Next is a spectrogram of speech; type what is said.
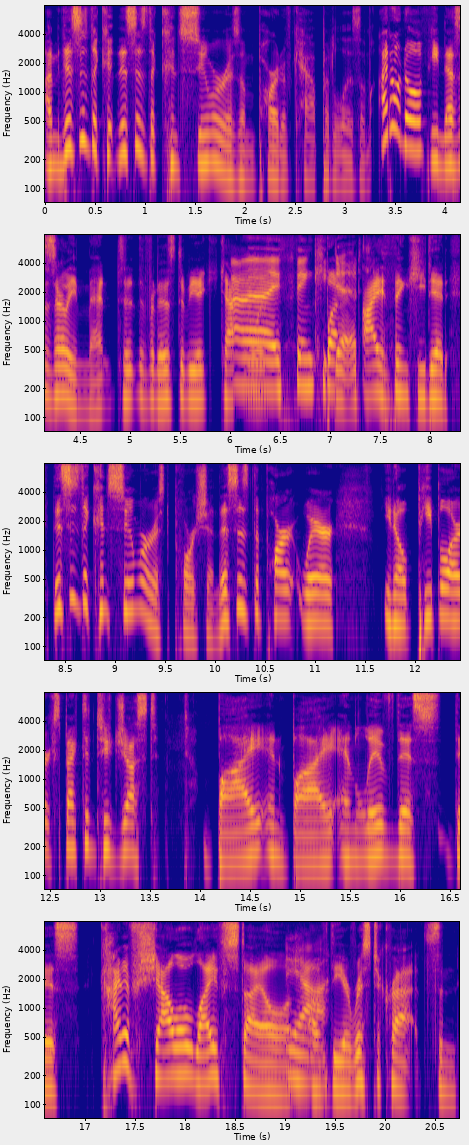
I mean, this is the this is the consumerism part of capitalism. I don't know if he necessarily meant to, for this to be a capitalist. I think he but did. I think he did. This is the consumerist portion. This is the part where, you know, people are expected to just buy and buy and live this this kind of shallow lifestyle Yeah. of the aristocrats and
